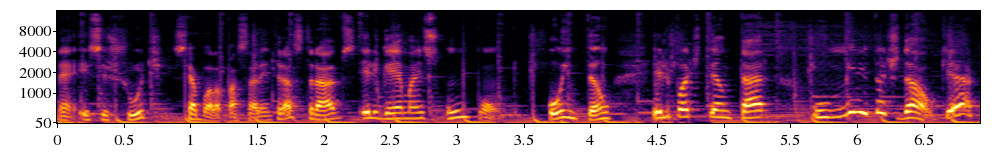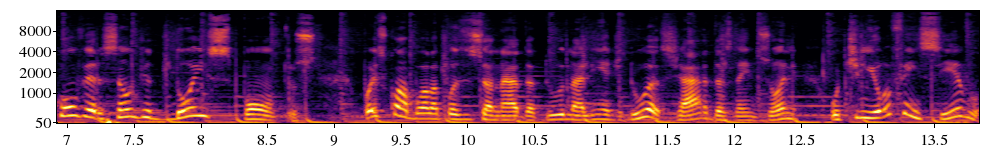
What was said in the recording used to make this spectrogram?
né, esse chute, se a bola passar entre as traves, ele ganha mais um ponto. Ou então, ele pode tentar o mini touchdown, que é a conversão de dois pontos pois com a bola posicionada na linha de duas jardas da endzone, o time ofensivo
